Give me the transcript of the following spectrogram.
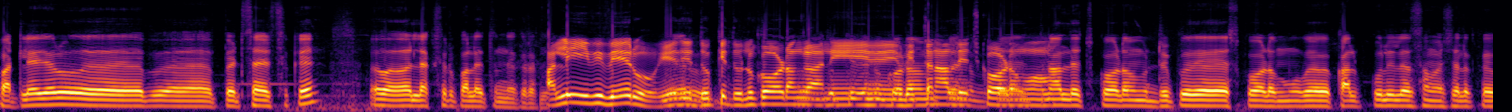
ఫర్టిలైజర్ పెస్టిసైడ్స్కి లక్ష రూపాయలు అవుతుంది ఎకరకు. మళ్ళీ ఇవి వేరు. ఏది దుక్కి దున్నుకోవడం కానీ విత్తనాలు తెచ్చుకోవడము. విత్తనాలు తెచ్చుకోవడం డ్రిప్ వేసుకోవడం కలుపు కూలీల సమస్యలకు.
